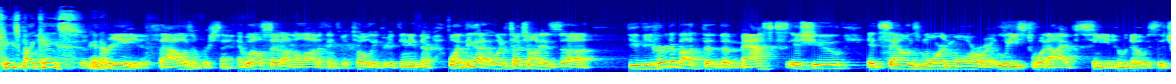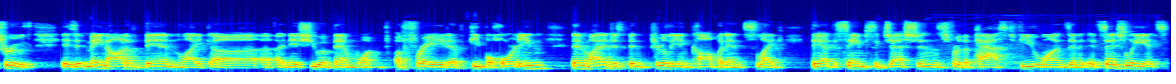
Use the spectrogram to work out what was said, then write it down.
case by yeah. case. Agreed, you know? a thousand percent, and well said on a lot of things, but totally agree with the ending there. One thing I want to touch on is. Uh, have you heard about the, the masks issue? It sounds more and more, or at least what I've seen, who knows the truth, is it may not have been like uh, an issue of them afraid of people hoarding. Then it might have just been purely incompetence. Like they had the same suggestions for the past few ones, and essentially it's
